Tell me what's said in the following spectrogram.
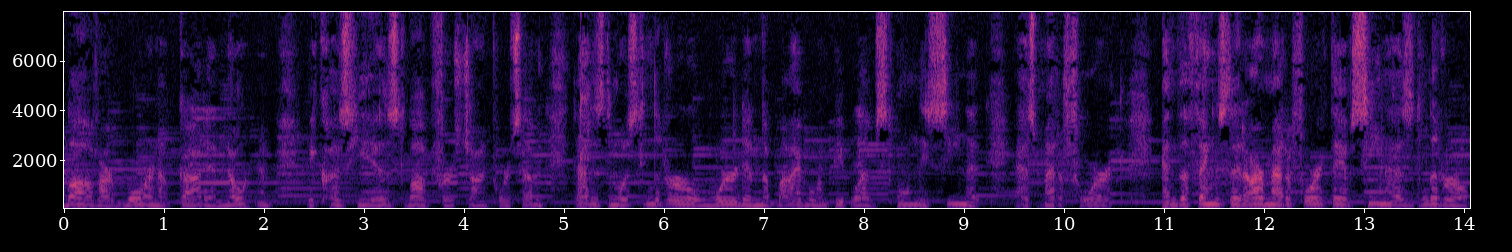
love are born of God and know him because he is love. 1 john 4 7 that is the most literal word in the bible and people have only seen it as metaphoric. And the things that are metaphoric they have seen as literal.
